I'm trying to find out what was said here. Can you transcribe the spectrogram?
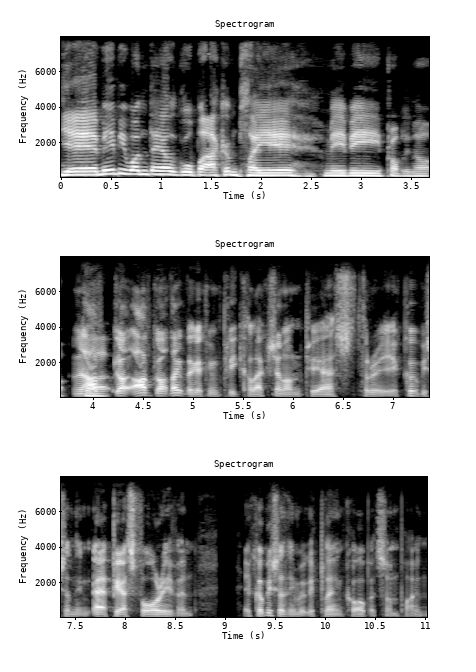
Yeah, maybe one day I'll go back and play it. Maybe, probably not. But- I've got I've got like, a complete collection on PS3. It could be something uh, PS4 even. It could be something we could play in co-op at some point.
